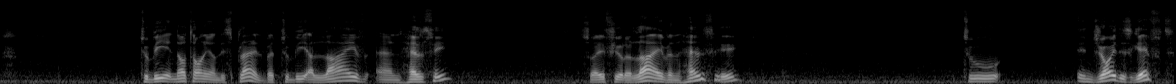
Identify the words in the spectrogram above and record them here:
to be not only on this planet but to be alive and healthy. So if you're alive and healthy to enjoy this gift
